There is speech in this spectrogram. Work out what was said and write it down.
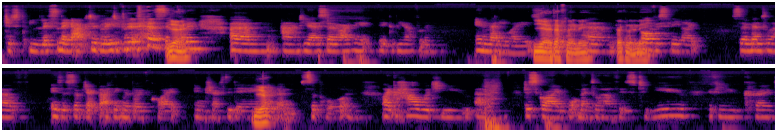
just listening actively, to put it simply. Um, and yeah, so I think it, it could be helpful in, in many ways. Yeah, definitely. Um, Definitely. obviously, like, so mental health is a subject that I think we're both quite interested in Yeah. and, and support. And like, how would you um, describe what mental health is to you if you could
